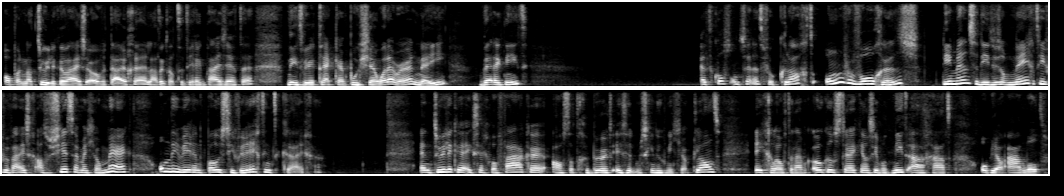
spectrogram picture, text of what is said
op een natuurlijke wijze overtuigen. Laat ik dat er direct bij zetten. Niet weer trekken en pushen en whatever. Nee, werkt niet. Het kost ontzettend veel kracht om vervolgens die mensen die dus op negatieve wijze geassocieerd zijn met jouw merk, om die weer in de positieve richting te krijgen. En natuurlijk, ik zeg wel vaker, als dat gebeurt, is het misschien ook niet jouw klant. Ik geloof daar namelijk ook heel sterk in. Als iemand niet aangaat op jouw aanbod,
